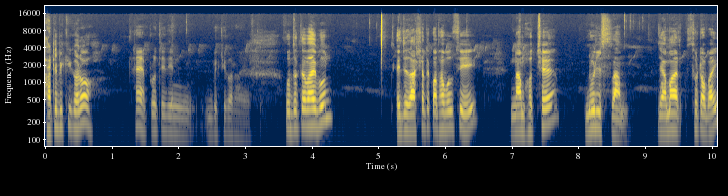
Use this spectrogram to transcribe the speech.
হাটে বিক্রি করো? হ্যাঁ প্রতিদিন বিক্রি করা হয় উদ্যোক্তা ভাই বোন? এই যে যার সাথে কথা বলছি, নাম হচ্ছে নুর ইসলাম, যে আমার ছোটো ভাই,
